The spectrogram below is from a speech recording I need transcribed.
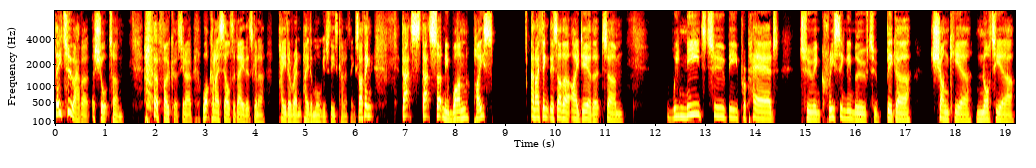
they too have a, a short term focus. You know, what can I sell today that's going to pay the rent, pay the mortgage, these kind of things. So I think that's that's certainly one place, and I think this other idea that um, we need to be prepared to increasingly move to bigger, chunkier, knottier,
